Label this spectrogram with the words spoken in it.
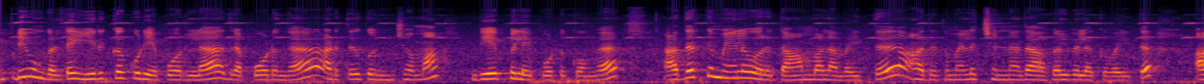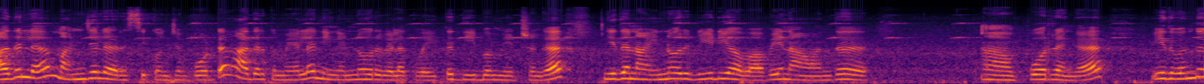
இப்படி உங்கள்கிட்ட இருக்கக்கூடிய பொருளை அதில் போடுங்க. அடுத்தது கொஞ்சமாக வேப்பிலை போட்டுக்கோங்க. அதற்கு மேலே ஒரு தாம்பாளம் வைத்து அதுக்கு மேலே சின்னதாக அகல் விளக்கு வைத்து அதில் மஞ்சள் அரிசி கொஞ்சம் போட்டு அதற்கு மேலே நீங்கள் இன்னொரு விளக்கு வைத்து தீபம் ஏற்றுங்க. இதை நான் இன்னொரு வீடியோவாகவே நான் வந்து போடுறேங்க. இது வந்து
